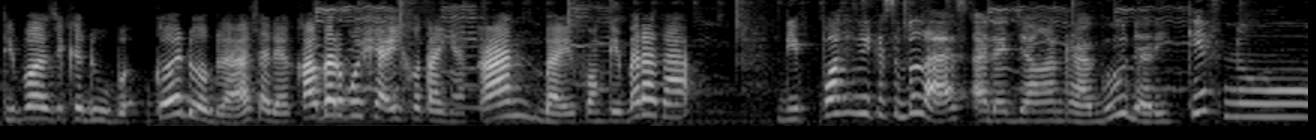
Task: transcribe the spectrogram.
Di posisi kedua- ke-12 ada Kabar Busya Ikut Tanyakan by Ponky Barata. Di posisi ke-11 ada Jangan Ragu dari Kifnu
